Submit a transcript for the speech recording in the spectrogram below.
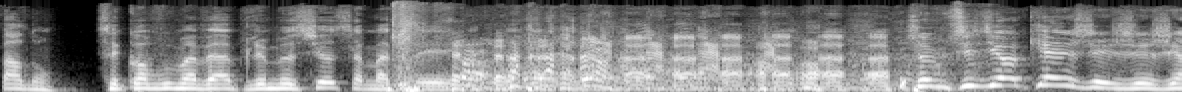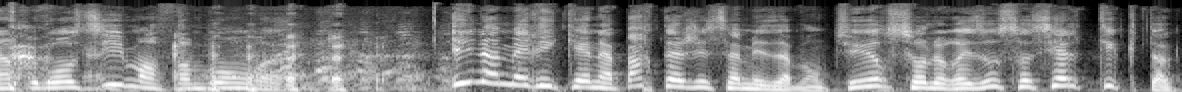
Pardon. C'est quand vous m'avez appelé monsieur, ça m'a fait. Je me suis dit, ok, j'ai- j'ai j'ai un peu grossi, mais enfin bon. euh. Une américaine a partagé sa mésaventure sur le réseau social TikTok.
